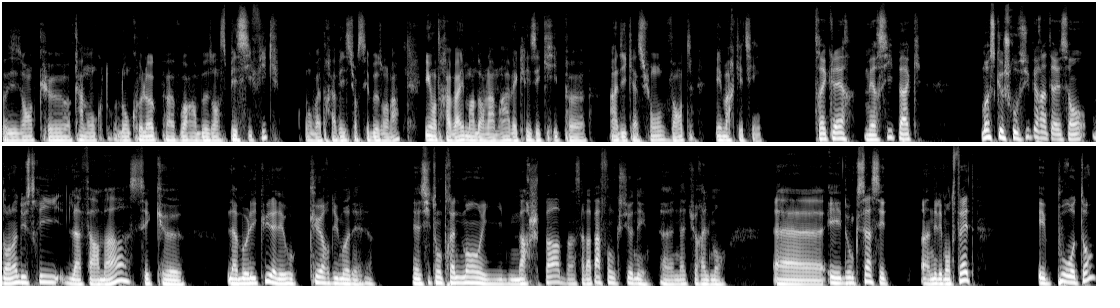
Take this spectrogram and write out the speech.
en disant que qu'un oncologue peut avoir un besoin spécifique. On va travailler sur ces besoins-là et on travaille main dans la main avec les équipes euh, indications, vente et marketing. Très clair. Merci Pac. Moi, ce que je trouve super intéressant dans l'industrie de la pharma, c'est que la molécule, elle est au cœur du modèle. Si ton traitement il marche pas, ben ça va pas fonctionner euh, naturellement. Euh, et donc ça, c'est un élément de fait. Et pour autant,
